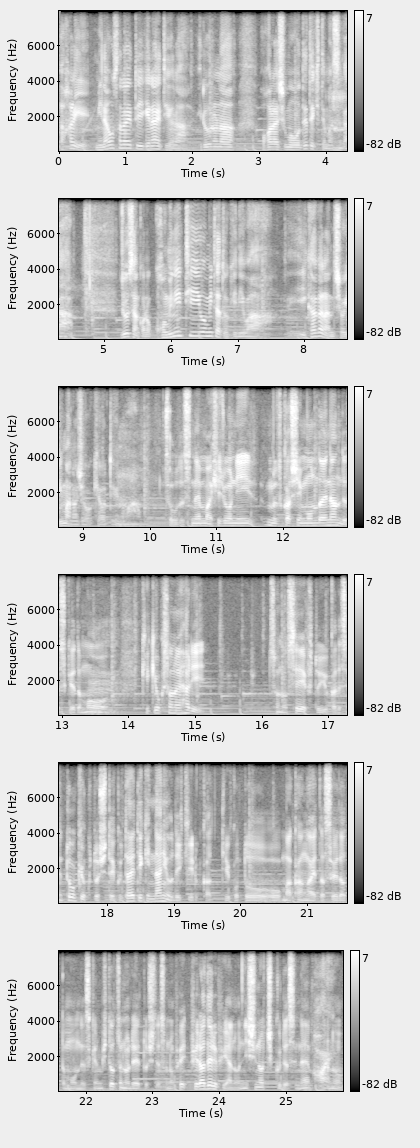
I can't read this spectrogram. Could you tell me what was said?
うやはり見直さないといけないというようないろいろなお話も出てきてますが、うん、ジョージさんこのコミュニティを見た時にはいかがなんでしょう今の状況というのは？うん、そうですね、まあ、非常に難しい問題なんですけれども、うん、結局そのやはりその政府というかですね当局として具体的に何をできるかっていうことをまあ考えた末だと思うんですけども一つの例としてそのフィラデルフィアの西の地区ですね、はい、あの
